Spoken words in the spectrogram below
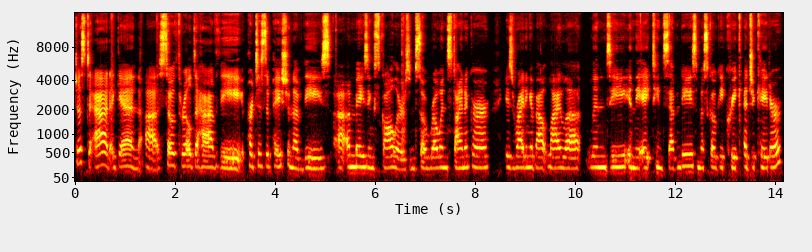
Just to add again, uh, so thrilled to have the participation of these uh, amazing scholars. And so Rowan Steineker is writing about Lilah Lindsey in the 1870s, Muscogee Creek educator.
